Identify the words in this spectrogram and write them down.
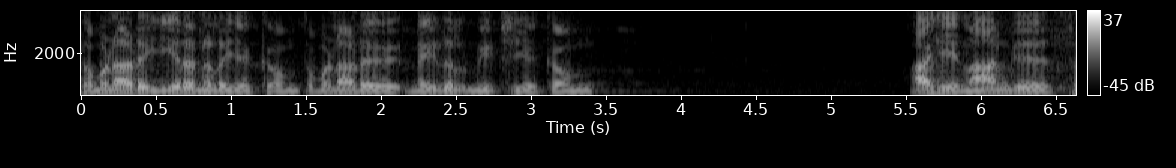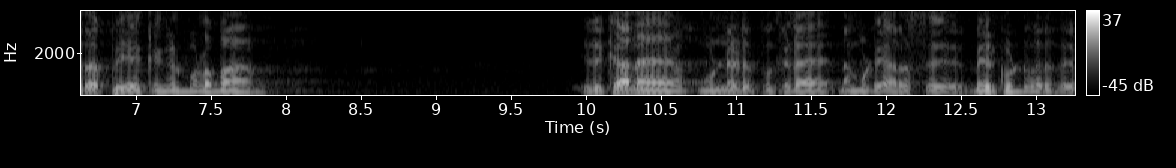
தமிழ்நாடு ஈரநிலை இயக்கம் தமிழ்நாடு நெய்தல் மீட்சி இயக்கம் ஆகிய நான்கு சிறப்பு இயக்கங்கள் மூலமாக இதுக்கான முன்னெடுப்புகளை நம்முடைய அரசு மேற்கொண்டு வருது.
